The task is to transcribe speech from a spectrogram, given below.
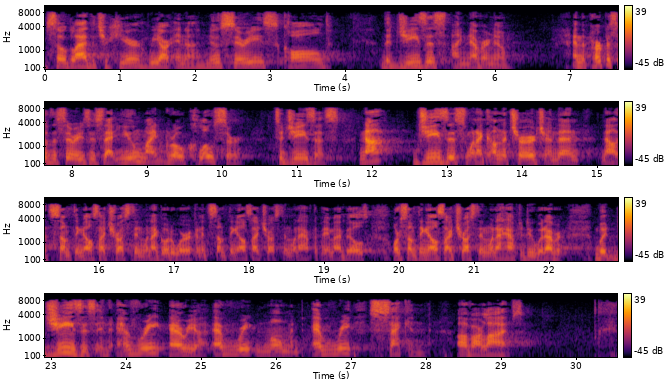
I'm so glad that you're here. We are in a new series called The Jesus I Never Knew. And the purpose of the series is that you might grow closer to Jesus. Not Jesus when I come to church and then now it's something else I trust in when I go to work and it's something else I trust in when I have to pay my bills or something else I trust in when I have to do whatever. But Jesus in every area, every moment, every second of our lives.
